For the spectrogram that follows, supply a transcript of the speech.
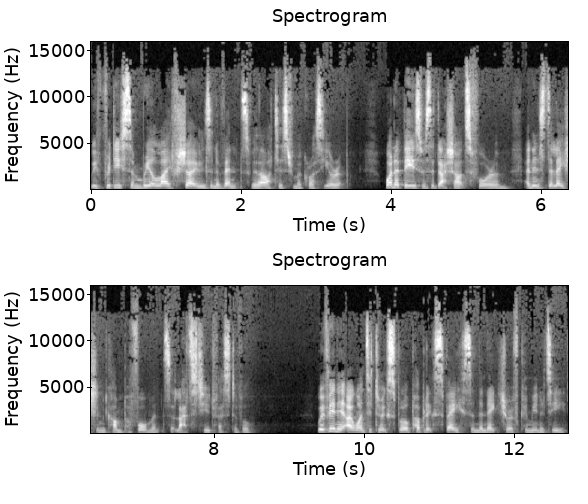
we've produced some real life shows and events with artists from across Europe. One of these was the Dash Arts Forum, an installation come performance at Latitude Festival. Within it, I wanted to explore public space and the nature of community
